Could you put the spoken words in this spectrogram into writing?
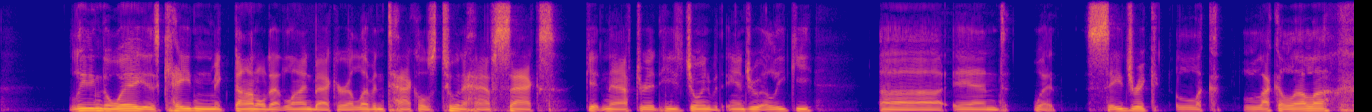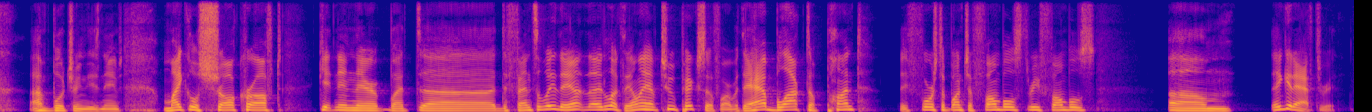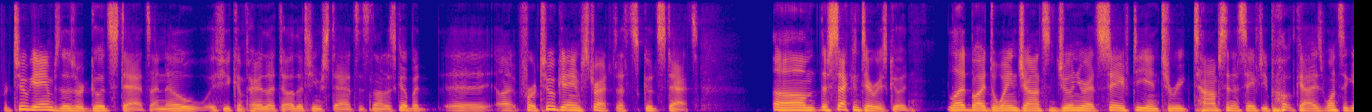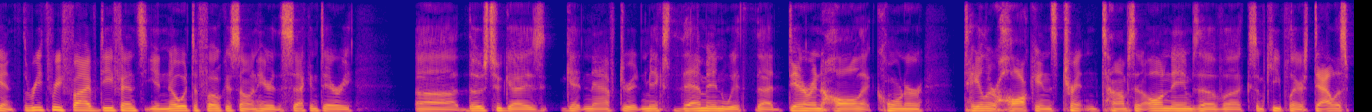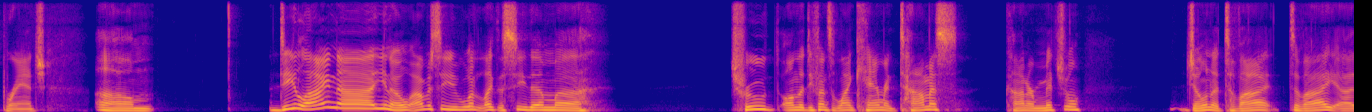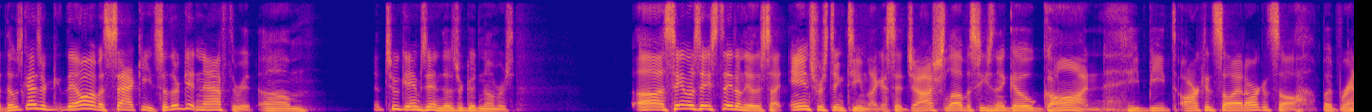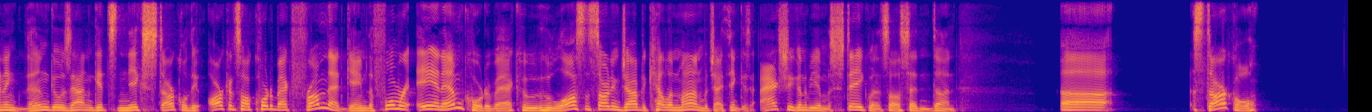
leading the way is Caden McDonald at linebacker, eleven tackles, two and a half sacks, getting after it. He's joined with Andrew Aleki uh, and what Cedric Lakalela. I'm butchering these names. Michael Shawcroft getting in there. But uh, defensively, they, they look they only have two picks so far, but they have blocked a punt. They forced a bunch of fumbles, three fumbles. Um, they get after it for two games. Those are good stats. I know if you compare that to other team stats, it's not as good, but uh, uh for a two game stretch, that's good stats. Um, the secondary is good, led by Dwayne Johnson Jr. at safety and Tariq Thompson at safety. Both guys, once again, three three five defense. You know what to focus on here. The secondary uh, those two guys getting after it, mix them in with uh, Darren Hall at corner, Taylor Hawkins, Trenton Thompson, all names of uh, some key players. Dallas Branch, um, D line. Uh, you know, obviously you would like to see them uh, True on the defensive line, Cameron Thomas, Connor Mitchell, Jonah Tavai. Tavai uh, those guys are they all have a sack each, so they're getting after it. Um, two games in, those are good numbers. Uh, San Jose State on the other side, interesting team. Like I said, Josh Love a season ago gone. He beat Arkansas at Arkansas, but Brennan then goes out and gets Nick Starkel, the Arkansas quarterback from that game, the former A and M quarterback who who lost the starting job to Kellen Mond, which I think is actually going to be a mistake when it's all said and done. Uh, Starkel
